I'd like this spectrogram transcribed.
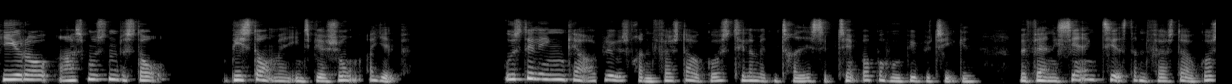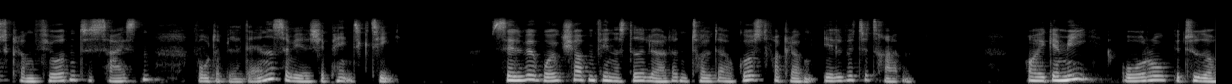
Hiro Rasmussen består, bistår med inspiration og hjælp. Udstillingen kan opleves fra den 1. august til og med den 3. september på Hovedbiblioteket med fernisering tirsdag den 1. august kl. 14 til 16, hvor der blandt andet serveres japansk te. Selve workshoppen finder sted lørdag den 12. august fra kl. 11 til 13. Origami, oro betyder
